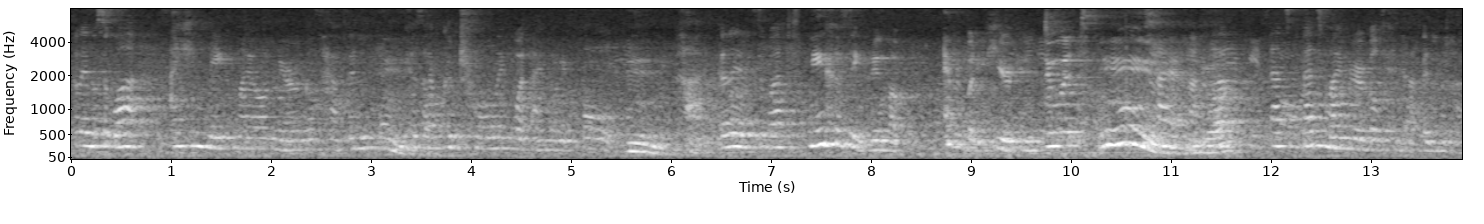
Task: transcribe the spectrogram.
ก็เลยรู้สึกว่า I can make my own miracles happen อืม because I'm controlling what I'm going for อืมค่ะ ก็เลยรู้สึกว่านี่คือสิ่งหนึ่งแบบ everybody here can do it อืมใช่ค่ะเนอะ that's that's my miracles can happen ค่ะ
